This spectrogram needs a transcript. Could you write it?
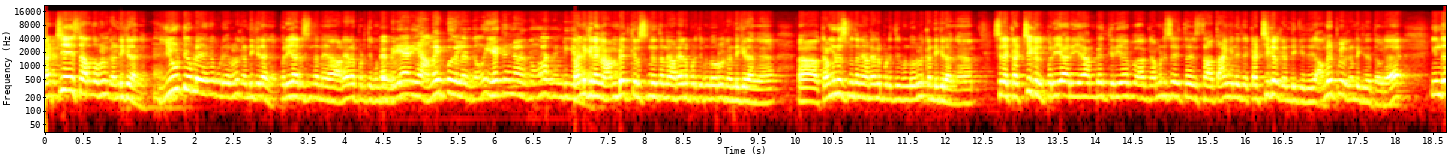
கட்சியை சார்ந்தவர்கள் கண்டிக்கிறாங்க. யூடியூப்ல இயங்கக்கூடியவர்கள் கண்டிக்கிறாங்க. பெரியார் தன்னை அடையாளப்படுத்தி கொண்டு பெரியாரிய அமைப்புகள் இருக்கவங்க இயக்கங்கள் இருக்கவங்கள கண்டிக்கிறாங்க. கண்டிக்கிறாங்க. அம்பேத்கர் தன்னை அடையாளப்படுத்தி கொண்டவர்கள் கண்டிக்கிறாங்க. கம்யூனிஸ்ட் தன்னை அடையாளப்படுத்தி கொண்டவர்கள் கண்டிக்கிறாங்க. சில கட்சிகள் பெரியாரிய அம்பேத்கரிய கம்யூனிஸ்டை தாங்கி நிற்கிற கட்சிகள் கண்டிக்குது அமைப்புகள் கண்டிக்குதே தவிர இந்த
